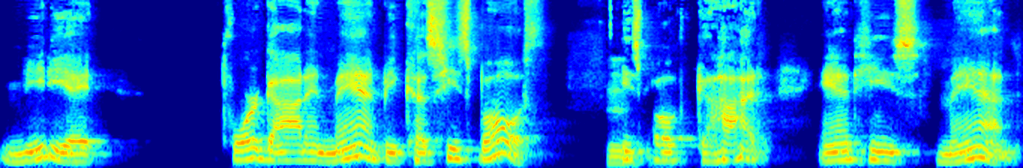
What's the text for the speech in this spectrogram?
mediate for God and man because he's both. Hmm. He's both God and he's man.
